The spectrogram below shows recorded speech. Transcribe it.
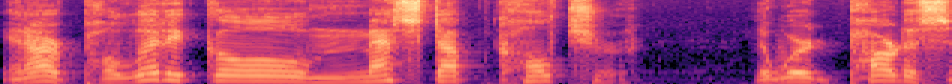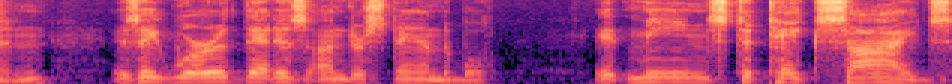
In our political, messed up culture, the word partisan is a word that is understandable. It means to take sides,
